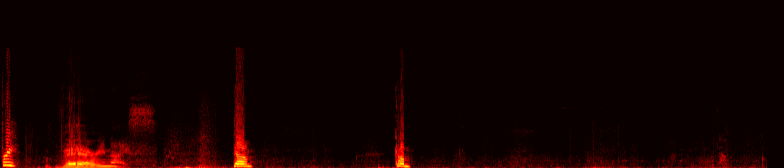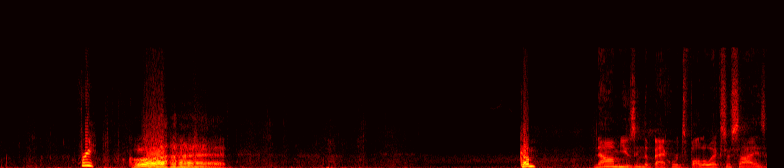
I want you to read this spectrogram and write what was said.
Free. Very nice. Down. Come. Free. Good. Come. Now I'm using the backwards follow exercise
